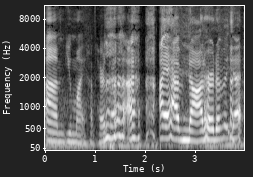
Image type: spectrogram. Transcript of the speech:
Um, you might have heard that. I have not heard of it yet.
